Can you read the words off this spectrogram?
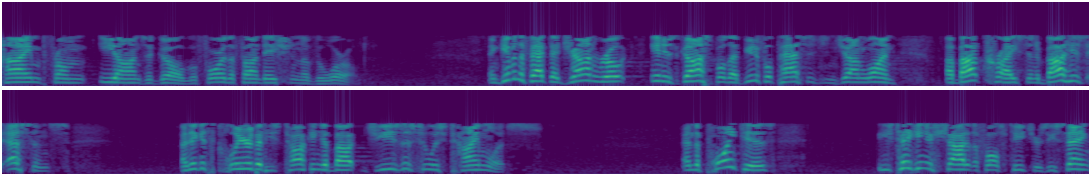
time from eons ago, before the foundation of the world. And given the fact that John wrote in his gospel that beautiful passage in John 1 about Christ and about his essence, I think it's clear that he's talking about Jesus who is timeless. And the point is, he's taking a shot at the false teachers. He's saying,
